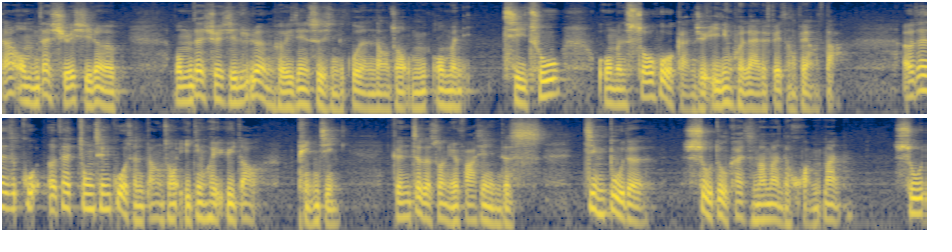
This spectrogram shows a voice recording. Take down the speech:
当然，我们在学习任何我们在学习任何一件事情的过程当中，我们我们。起初，我们收获感觉一定会来的非常非常大，而在这过而在中间过程当中，一定会遇到瓶颈，跟这个时候你会发现你的进步的速度开始慢慢的缓慢舒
